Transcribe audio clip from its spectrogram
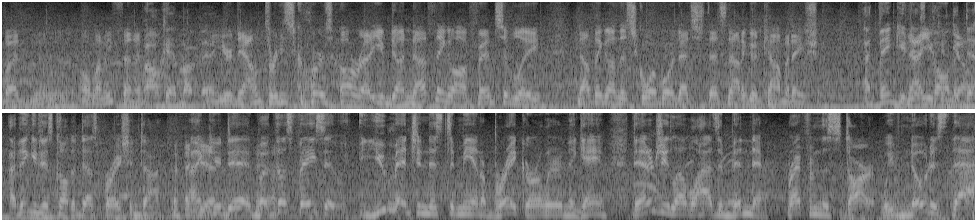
but uh, oh, let me finish. Okay, my bad. You're down three scores already. You've done nothing offensively, nothing on the scoreboard. That's that's not a good combination. I think you Now just you called it. de- I think you just called it desperation time. I think did. you did. But Yeah. let's face it. You mentioned this to me in a break earlier in the game. The energy level hasn't been there right from the start. We've noticed that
